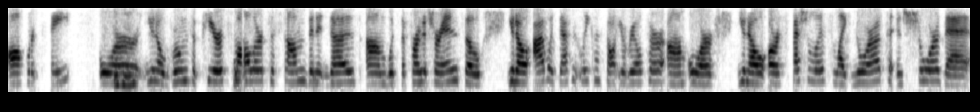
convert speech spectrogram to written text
awkward state or, you know, rooms appear smaller to some than it does um, with the furniture in. So, you know, I would definitely consult your realtor um, or, you know, or a specialist like Nora to ensure that,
